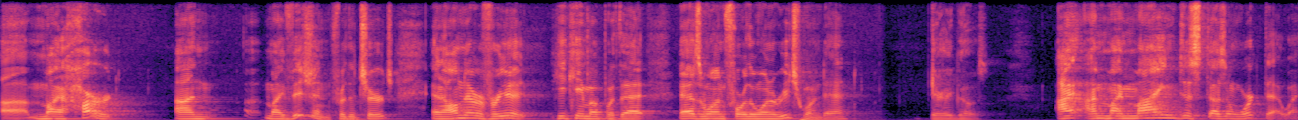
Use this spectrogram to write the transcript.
uh, my heart on my vision for the church, and I'll never forget. He came up with that as one for the one to reach one. Dad, there he goes. I, I'm, my mind just doesn't work that way.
